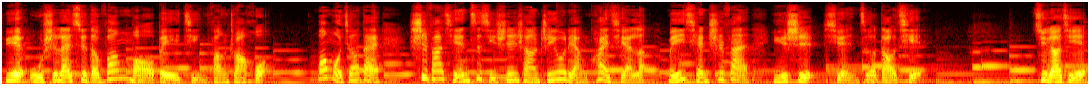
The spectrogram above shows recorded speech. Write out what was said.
约五十来岁的汪某被警方抓获。汪某交代，事发前自己身上只有两块钱了，没钱吃饭，于是选择盗窃。据了解，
